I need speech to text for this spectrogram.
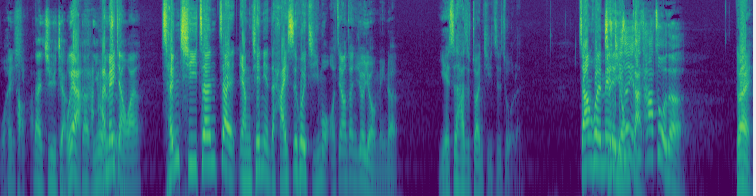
我很喜欢。那你继续讲，我讲，还没讲完。陈绮贞在两千年的还是会寂寞，哦，这张专辑就有名了，也是他是专辑制作人。张惠妹的勇敢也是他做的，对。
